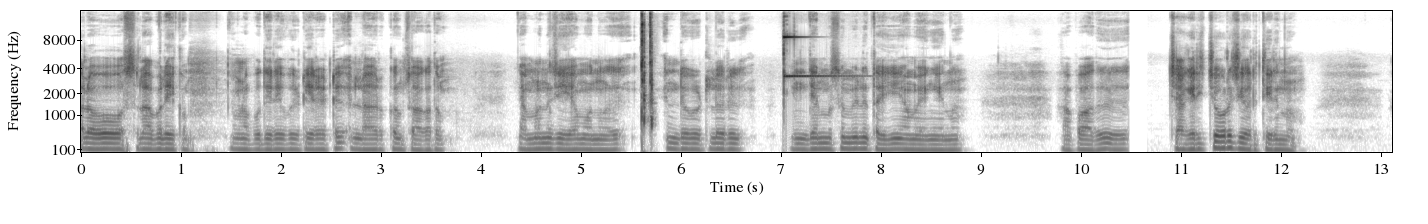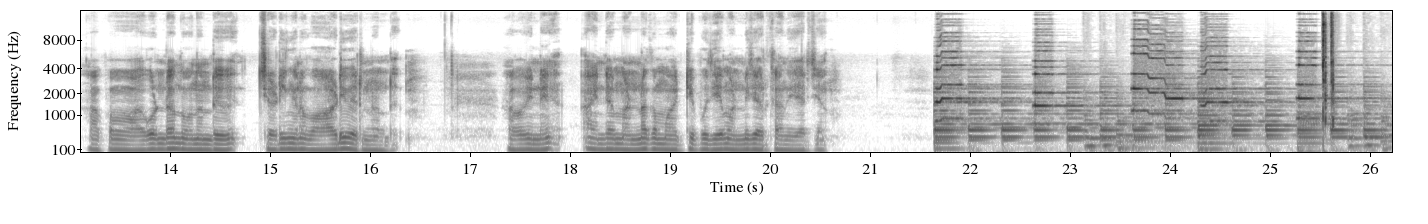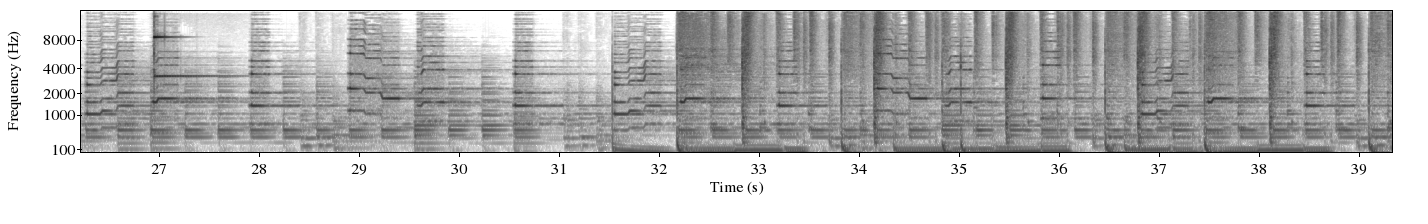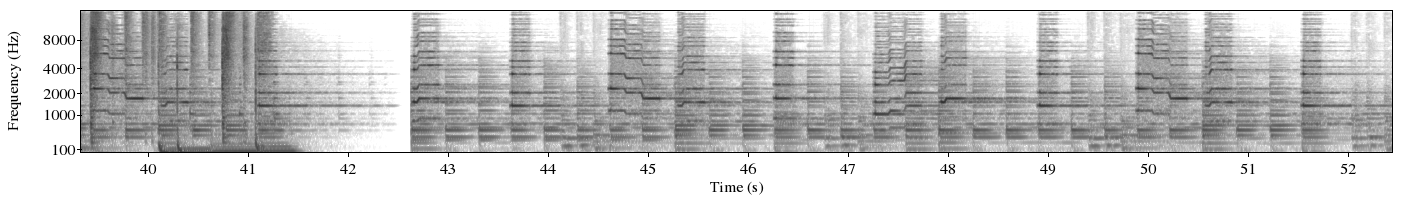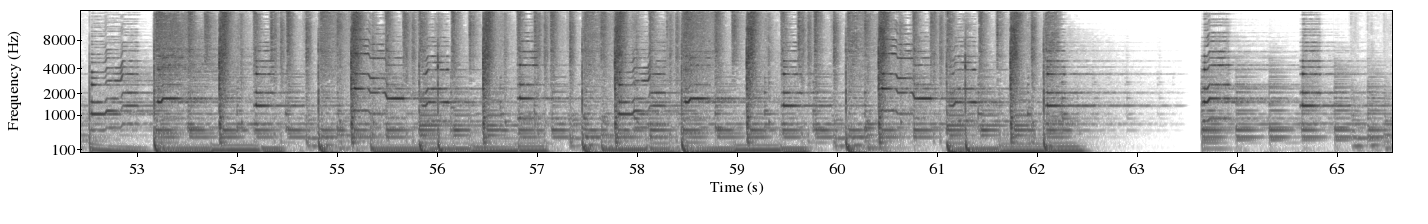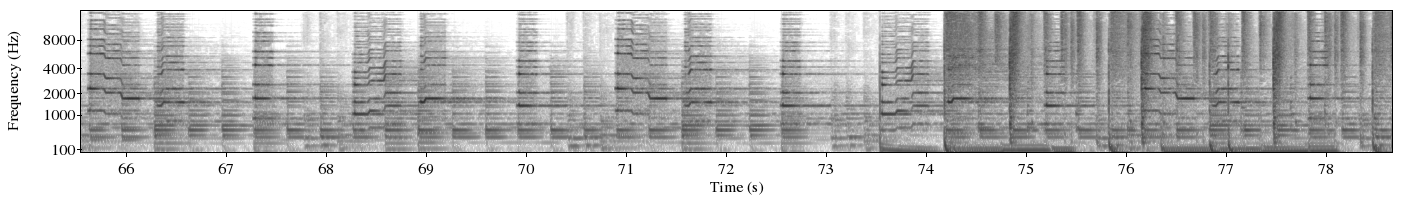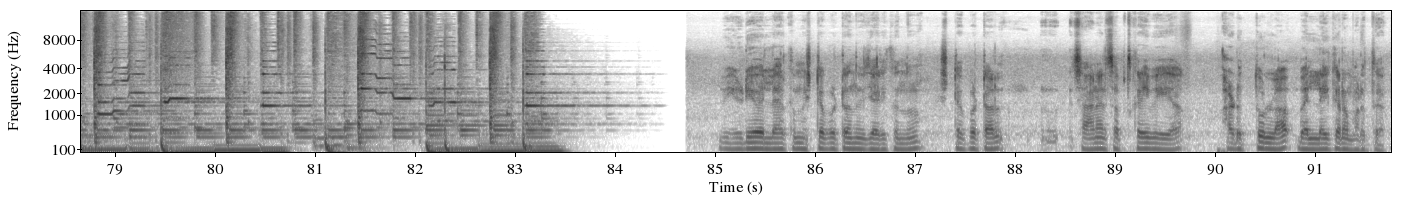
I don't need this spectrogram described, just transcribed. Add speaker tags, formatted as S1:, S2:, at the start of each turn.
S1: Hello അസ്സാം വലൈക്കും നമ്മുടെ പുതിയൊരു വീട്ടിലായിട്ട് എല്ലാവർക്കും സ്വാഗതം. നമ്മളിന്ന് ചെയ്യാൻ പോകുന്നത് എന്റെ വീട്ടിലൊരു ഇന്ത്യൻ മുസ്ലിമിന് തൈ ഞാൻ വാങ്ങിയിരുന്നു. അപ്പോൾ അത് ചകിരിച്ചോറ് ചേർത്തിരുന്നു. അപ്പോൾ അതുകൊണ്ടാന്ന് തോന്നുന്നുണ്ട് ചെടി ഇങ്ങനെ വാടി വരുന്നുണ്ട്. അപ്പോൾ പിന്നെ അതിന്റെ മണ്ണൊക്കെ മാറ്റി പുതിയ മണ്ണ് ചേർക്കാമെന്ന് വിചാരിച്ചു. വീഡിയോ എല്ലാവർക്കും ഇഷ്ടപ്പെട്ടു എന്ന് വിചാരിക്കുന്നു. ഇഷ്ടപ്പെട്ടാൽ ചാനൽ സബ്സ്ക്രൈബ് ചെയ്യുക. അടുത്തുള്ള ബെല്ലൈക്കൺ അമർത്തുക.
